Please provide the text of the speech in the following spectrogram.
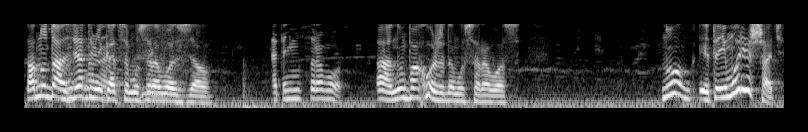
Да ну да, зря ты, мне кажется, мусоровоз взял. Это не мусоровоз. А, ну похоже на мусоровоз. Ну, это ему решать.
